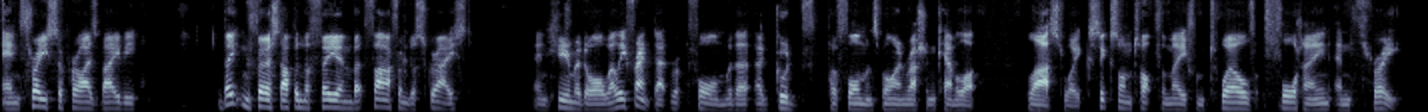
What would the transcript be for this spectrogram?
And three surprise baby, beaten first up in the Feehan, but far from disgraced. And Humidor, well, he franked that form with a, a good performance behind Russian Camelot last week. Six on top for me from 12, 14, and 3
